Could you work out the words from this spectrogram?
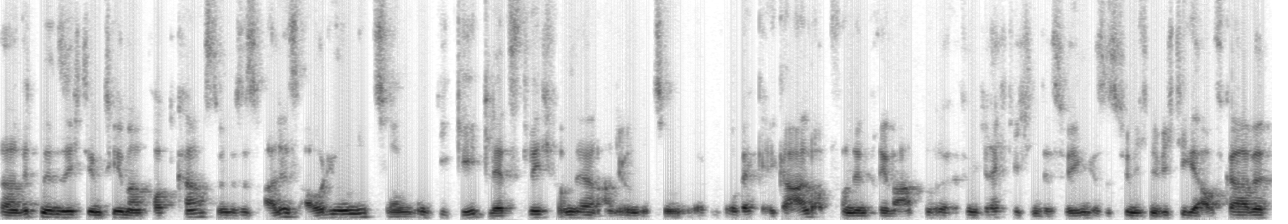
äh, widmen sich dem Thema Podcast und das ist alles Audionutzung und die geht letztlich von der Radionutzung irgendwo weg, egal ob von den privaten oder öffentlich-rechtlichen. Deswegen ist es, finde ich, eine wichtige Aufgabe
